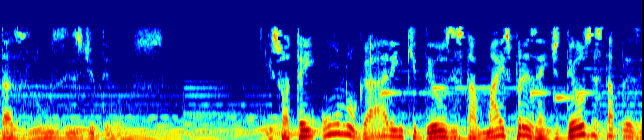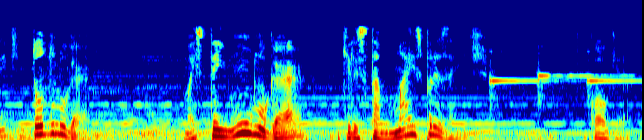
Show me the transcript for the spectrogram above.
das luzes de Deus. E só tem um lugar em que Deus está mais presente. Deus está presente em todo lugar. Mas tem um lugar que ele está mais presente. Qual que é?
